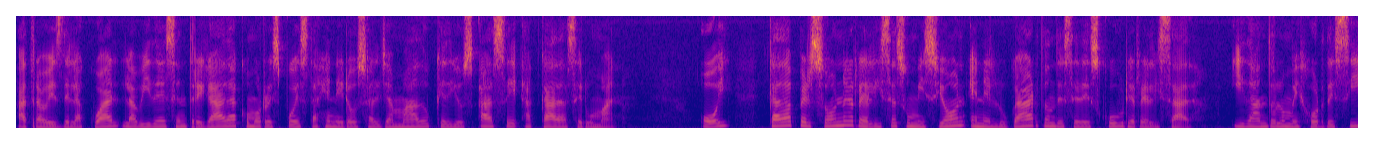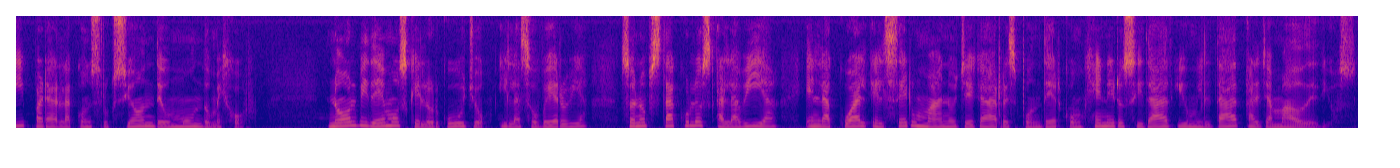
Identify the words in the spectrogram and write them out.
a través de la cual la vida es entregada como respuesta generosa al llamado que Dios hace a cada ser humano. Hoy, cada persona realiza su misión en el lugar donde se descubre realizada, y dando lo mejor de sí para la construcción de un mundo mejor. No olvidemos que el orgullo y la soberbia son obstáculos a la vía en la cual el ser humano llega a responder con generosidad y humildad al llamado de Dios.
